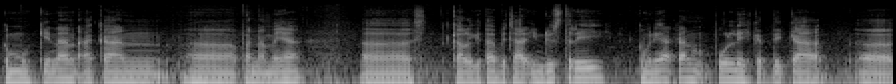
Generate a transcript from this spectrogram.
kemungkinan akan eh, apa namanya eh, kalau kita bicara industri kemudian akan pulih ketika eh,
